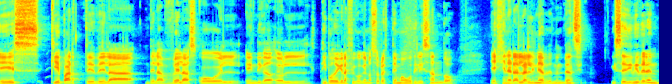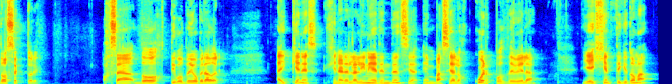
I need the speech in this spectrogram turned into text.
es qué parte de, la, de las velas o el, el tipo de gráfico que nosotros estemos utilizando es generar las líneas de tendencia. Y se dividen en dos sectores o sea, dos tipos de operadores. Hay quienes generan la línea de tendencia en base a los cuerpos de vela y hay gente que toma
